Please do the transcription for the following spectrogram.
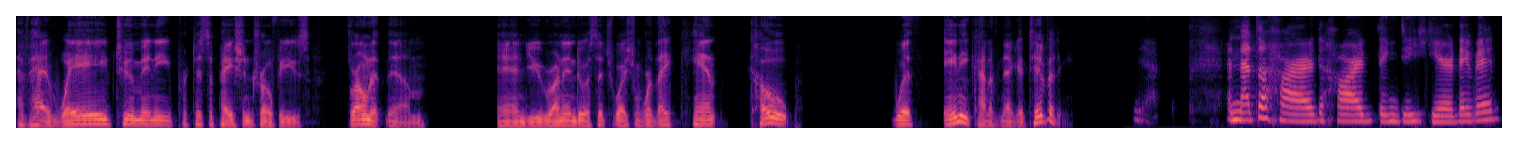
have had way too many participation trophies thrown at them. And you run into a situation where they can't cope with any kind of negativity. Yeah. And that's a hard, hard thing to hear, David.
